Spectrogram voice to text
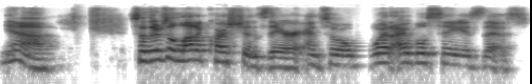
Yeah. So there's a lot of questions there. And so what i will say is this.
